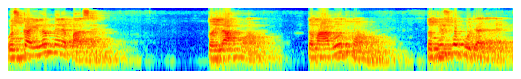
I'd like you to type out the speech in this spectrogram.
اس کا علم میرے پاس ہے۔ تو الہ کون؟ تو معبود کون؟ تو کس کو پوجا جائے؟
